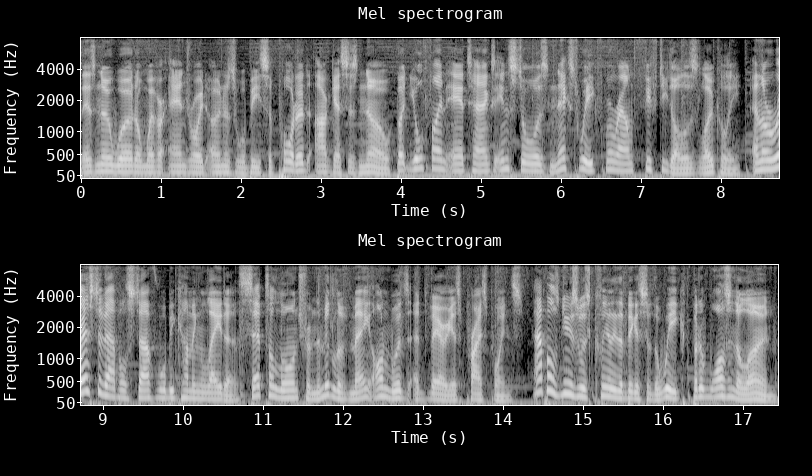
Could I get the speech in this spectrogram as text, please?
There's no word on whether Android owners will be supported, our guess is no, but you'll find AirTags in stores next week from around $50 locally. And the rest of Apple stuff will be coming later, set to launch from the middle of May onwards at various price points. Apple's news was clearly the biggest of the week, but it wasn't alone.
